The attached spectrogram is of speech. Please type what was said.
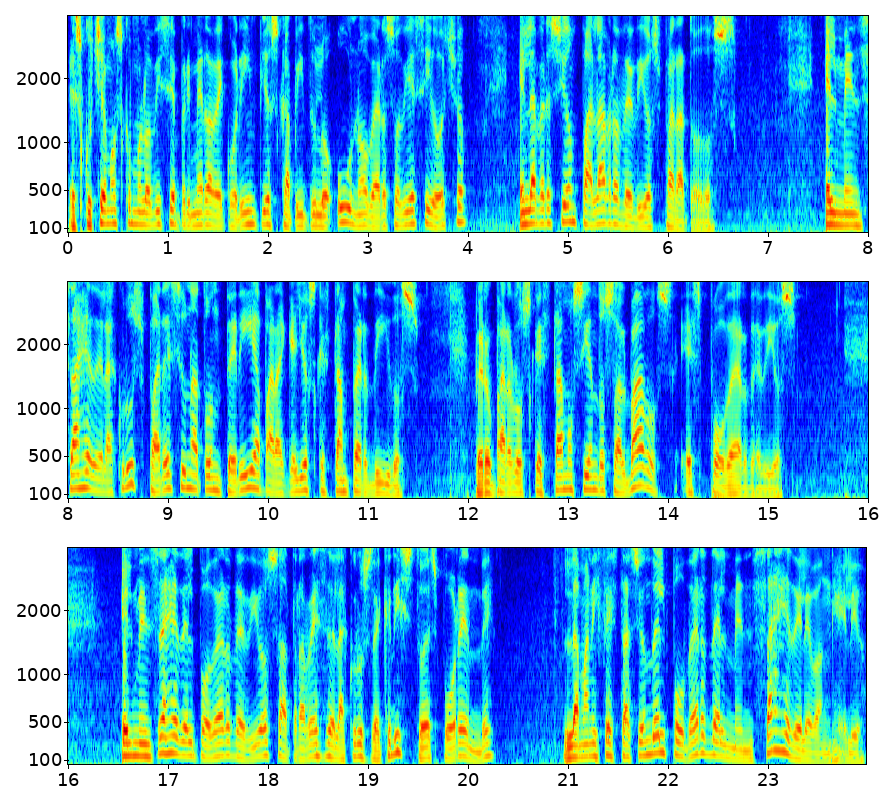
Escuchemos como lo dice Primera de Corintios capítulo 1 verso 18 en la versión Palabra de Dios para todos. El mensaje de la cruz parece una tontería para aquellos que están perdidos, pero para los que estamos siendo salvados es poder de Dios. El mensaje del poder de Dios a través de la cruz de Cristo es, por ende, la manifestación del poder del mensaje del Evangelio.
